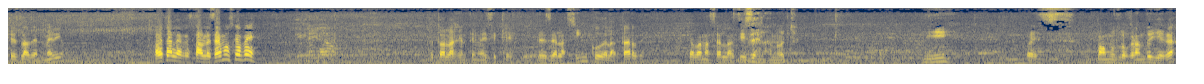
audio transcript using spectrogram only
que es la del medio. Ahorita le restablecemos, jefe. Que toda la gente me dice que desde las 5 de la tarde ya van a ser las 10 de la noche. Y pues vamos logrando llegar.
